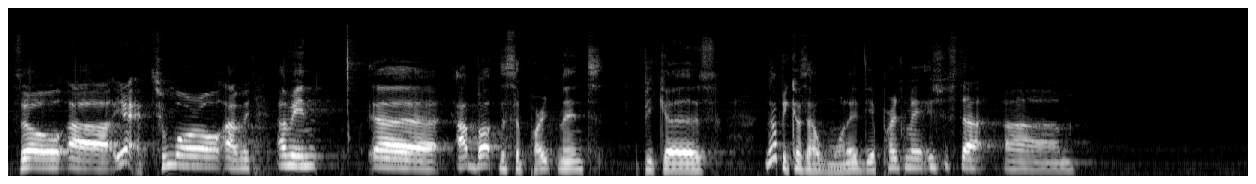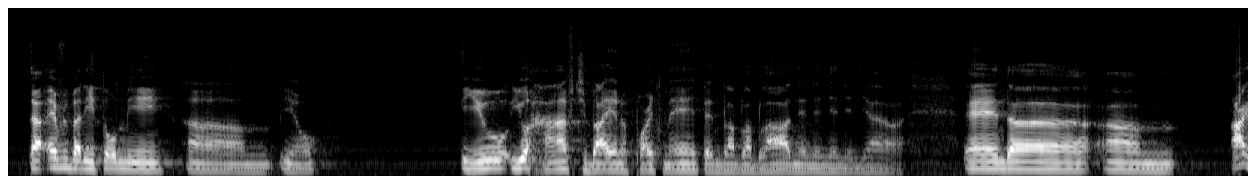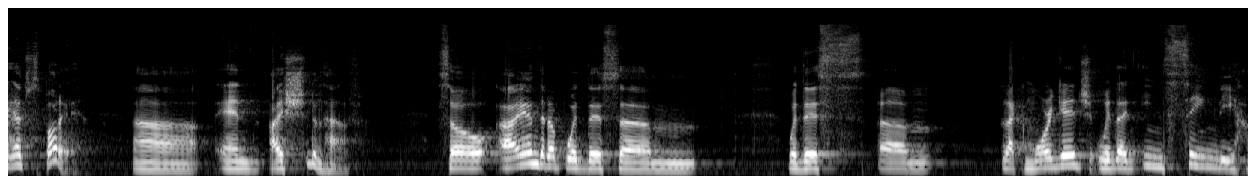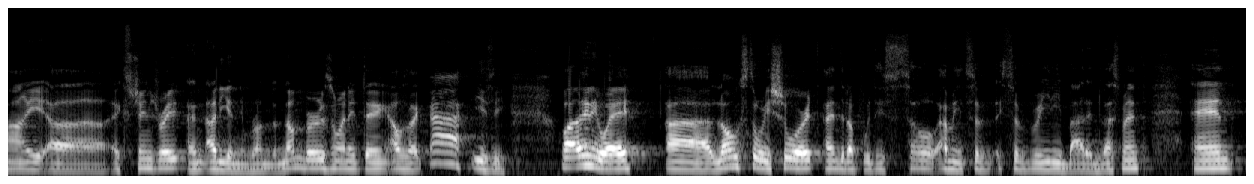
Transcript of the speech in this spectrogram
so uh, yeah, tomorrow. I mean, I mean, uh, I bought this apartment because not because I wanted the apartment. It's just that um, that everybody told me, um, you know you you have to buy an apartment and blah blah blah nya, nya, nya, nya, nya. and uh, um, I, I just bought it uh, and I shouldn't have. So I ended up with this um, with this um, like mortgage with an insanely high uh, exchange rate. And I didn't run the numbers or anything. I was like ah easy. Well anyway uh, long story short, I ended up with this so, I mean, it's a, it's a really bad investment. And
